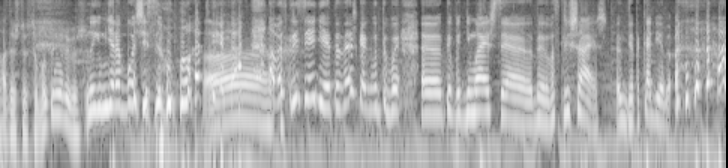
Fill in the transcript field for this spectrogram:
А ты что, субботу не любишь? Ну, у меня рабочие субботы. А. А воскресенье, это знаешь, как будто бы э, ты поднимаешься, воскрешаешь где-то к обеду.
